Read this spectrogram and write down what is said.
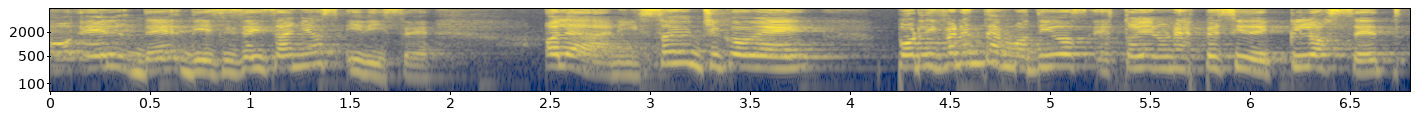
o él de 16 años y dice: Hola Dani, soy un chico gay. Por diferentes motivos estoy en una especie de closet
